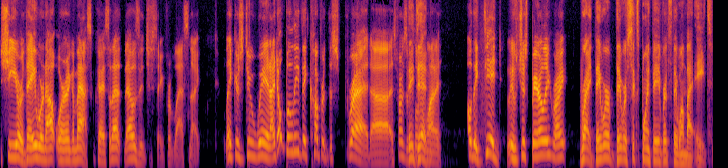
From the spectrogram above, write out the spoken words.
she or they were not wearing a mask. Okay, so that that was interesting from last night. Lakers do win. I don't believe they covered the spread. Uh, as far as the they did. Line, oh, they did. It was just barely, right? Right. They were they were six point favorites. They won by eight.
